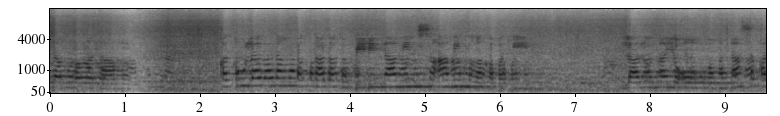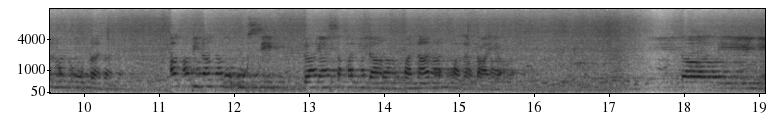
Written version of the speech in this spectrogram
ng mga nakas. Katulad ng pagtatagubilin namin sa aming mga kapatid, lalo na yung mga nasa kalungkutan at pinag-uusig dahil sa kanilang pananampalataya. Tatinis,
